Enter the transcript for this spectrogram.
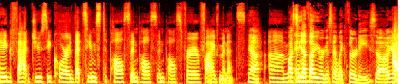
big, fat, juicy cord that seems to pulse and pulse and pulse for five minutes. Yeah. Um, oh, see, I thought you were gonna say like thirty. So yeah. I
